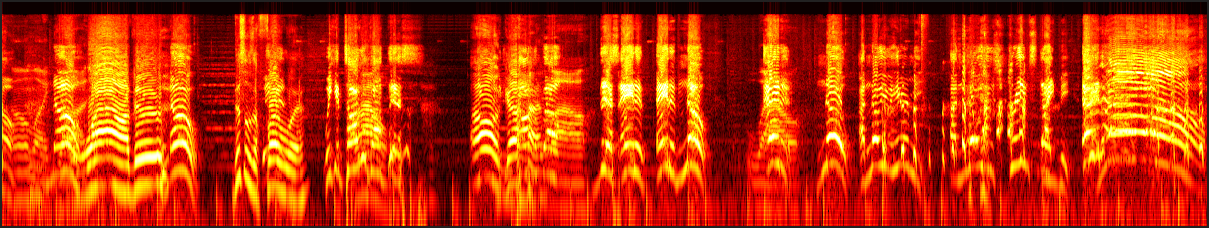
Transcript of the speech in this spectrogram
no, Oh my god. No. gosh. Wow, dude. no. This was a We fun did- one. We can talk Wow. about this. Oh, Talk God. about Wow. this, Aiden. Aiden, no. Wow. Aiden, no. I know you hear me. I know you stream snipe me. Aiden. Oh!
